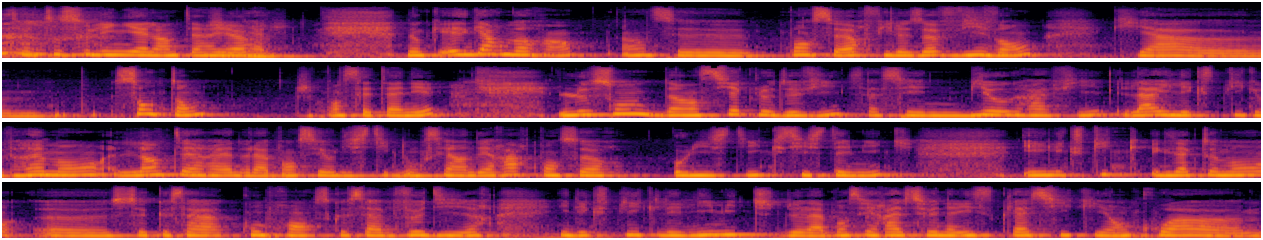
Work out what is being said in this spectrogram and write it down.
Ils sont tous soulignés à l'intérieur. Donc, Edgar Morin, hein, ce penseur, philosophe vivant, qui a 100 euh, ans, je pense cette année. Leçon d'un siècle de vie, ça c'est une biographie. Là, il explique vraiment l'intérêt de la pensée holistique. Donc c'est un des rares penseurs holistique, systémique. Et il explique exactement euh, ce que ça comprend, ce que ça veut dire. Il explique les limites de la pensée rationaliste classique et en quoi euh,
